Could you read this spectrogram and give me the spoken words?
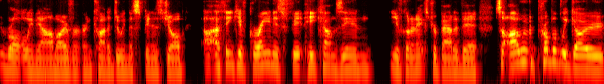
rolling the arm over and kind of doing the spinner's job. I think if Green is fit, he comes in. You've got an extra batter there. So I would probably go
